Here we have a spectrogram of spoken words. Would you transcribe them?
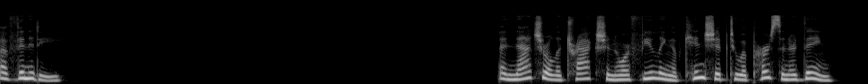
Affinity. A natural attraction or feeling of kinship to a person or thing.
